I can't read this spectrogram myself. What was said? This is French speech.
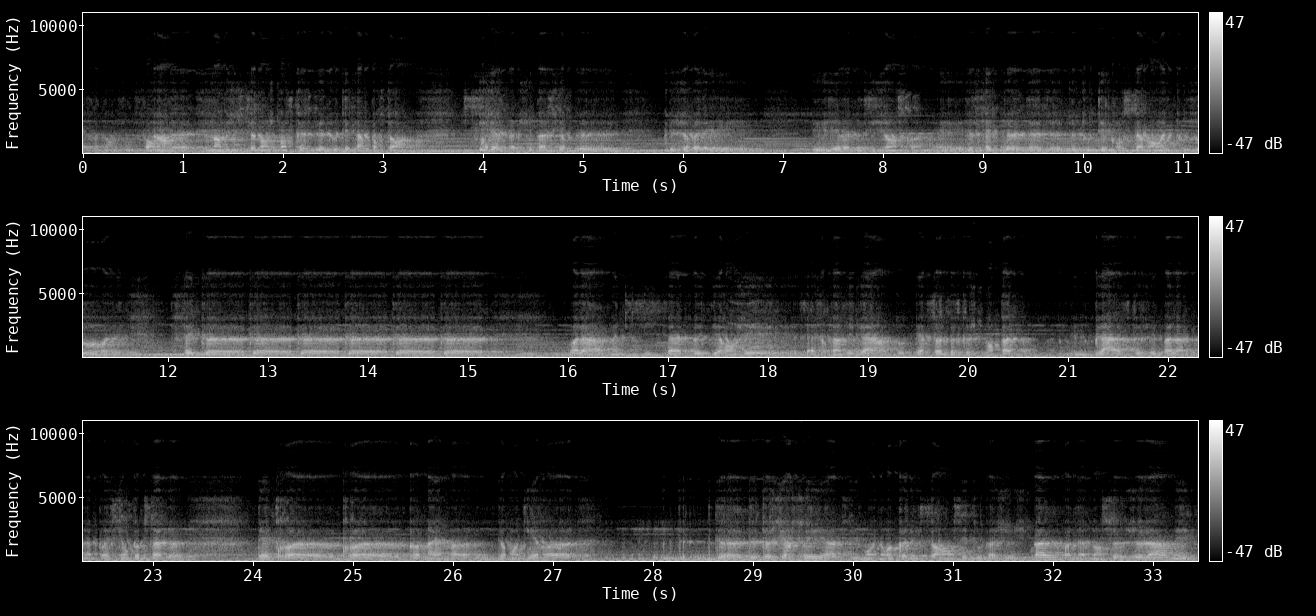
être dans une forme Non, de... non, mais justement, je pense que le doute est important. Si je ne suis pas sûr que, que j'aurais eu les mêmes exigences. Et le fait de, de- de- de douter constamment et toujours et fait que, que, que, que, que- que- voilà, même si ça peut déranger à certains égards d'autres personnes, parce que je ne prends pas une place, que je n'ai pas l'impression comme ça d'être euh, quand même, euh, comment dire, euh, de, de- chercher absolument une reconnaissance et tout. Je ne suis pas dans ce jeu-là, mais,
